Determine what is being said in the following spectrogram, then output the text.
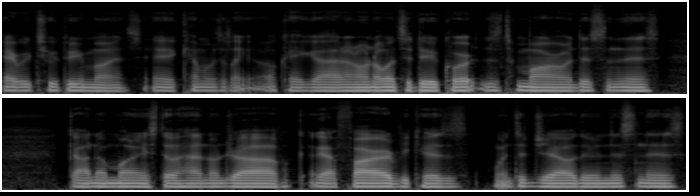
every two three months. And it comes like, okay, God, I don't know what to do. Court is tomorrow. This and this. Got no money. Still had no job. I got fired because went to jail doing this and this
